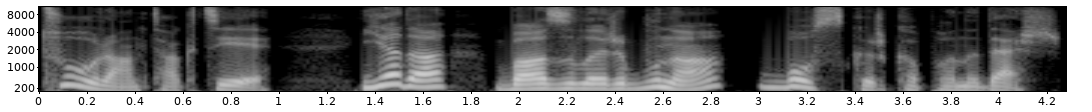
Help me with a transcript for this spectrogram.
Turan taktiği ya da bazıları buna Bozkır kapanı der.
